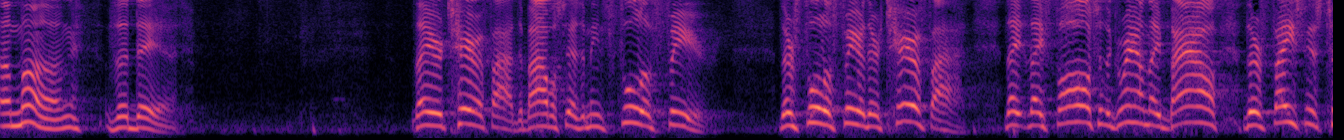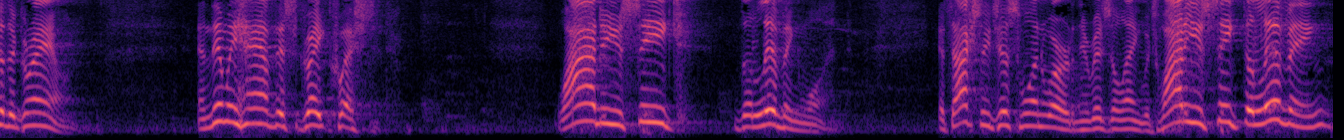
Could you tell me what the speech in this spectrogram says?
among the dead? They are terrified. The Bible says it means full of fear. They're full of fear. They're terrified. They, they fall to the ground. They bow their faces to the ground. And then we have this great question Why do you seek the living one? It's actually just one word in the original language. Why do you seek the living?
